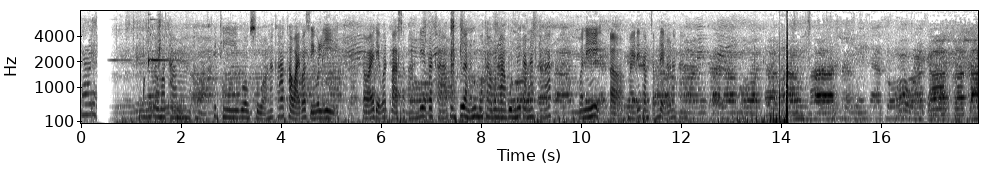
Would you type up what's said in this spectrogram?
วันนี้เรามาทำพิธีวงสวงนะคะ ถวายพระศรีวลี ถวายเดี๋ยววัดป่าสะพานเรียบราคาเพื่อนๆอนุโมทนาบุญด้วยกันนะคะ วันนี้ใหม่ได้ทำสำเร็จแล้วนะคะจัตตตาสม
